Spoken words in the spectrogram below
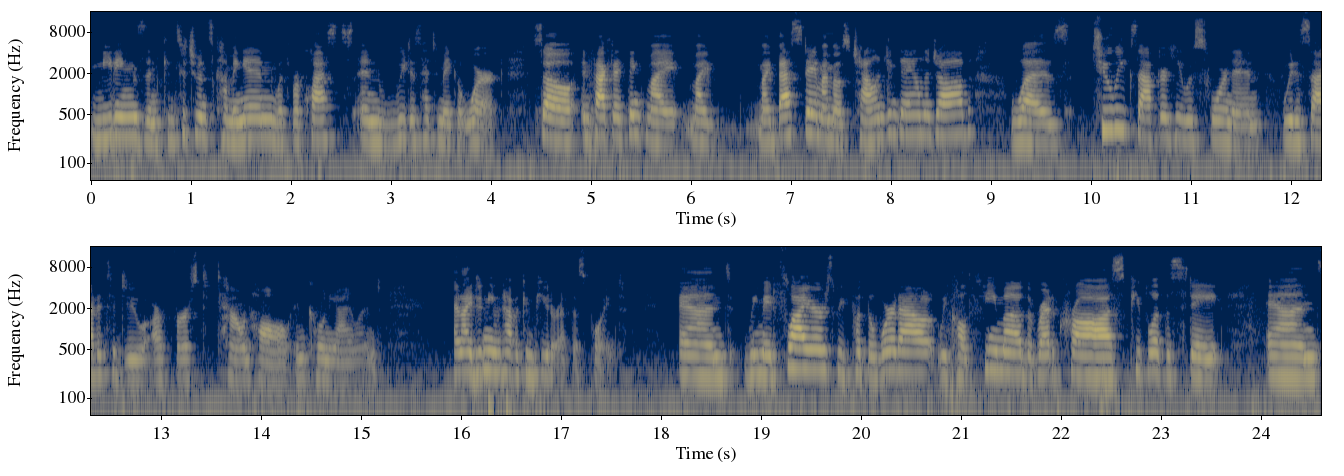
meetings and constituents coming in with requests, and we just had to make it work. So, in fact, I think my my my best day, my most challenging day on the job, was two weeks after he was sworn in. We decided to do our first town hall in Coney Island, and I didn't even have a computer at this point. And we made flyers. We put the word out. We called FEMA, the Red Cross, people at the state, and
